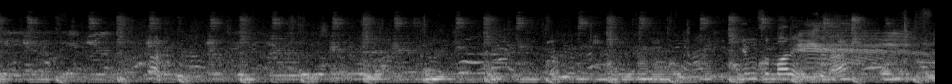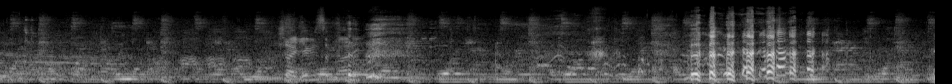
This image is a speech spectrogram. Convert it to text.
Give him some money, should I? Should I give him some money? Oh,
